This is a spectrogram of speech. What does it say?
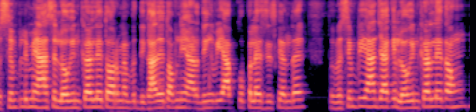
तो सिंपली मैं यहाँ से लॉगिन कर लेता हूँ और मैं दिखा देता हूँ अपनी अर्निंग भी आपको प्लस इसके अंदर। तो मैं सिंपली यहाँ जाके लॉगिन कर लेता हूँ।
